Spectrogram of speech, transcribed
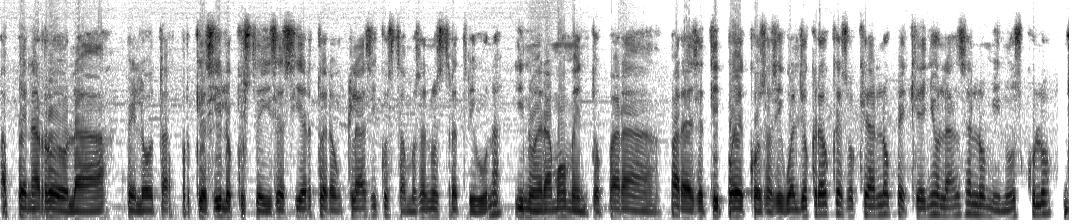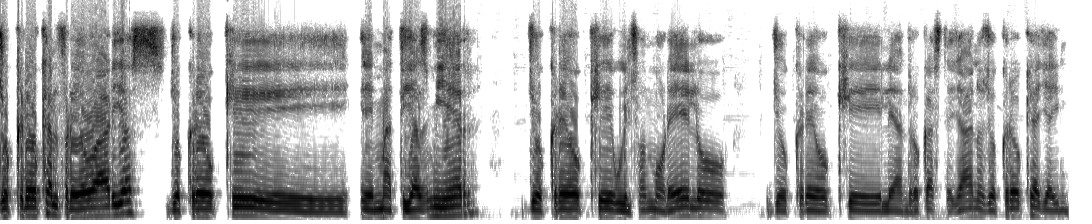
apenas rodó la pelota, porque sí, lo que usted dice es cierto, era un clásico, estamos en nuestra tribuna y no era momento para, para ese tipo de cosas. Igual yo creo que eso queda en lo pequeño, lanza en lo minúsculo. Yo creo que Alfredo Arias, yo creo que eh, Matías Mier, yo creo que Wilson Morelo, yo creo que Leandro Castellanos, yo creo que allá hay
